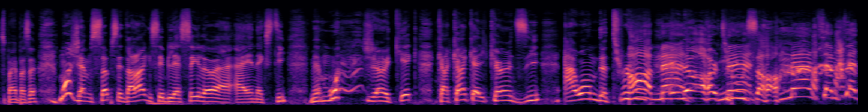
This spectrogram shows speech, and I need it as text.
C'est pas impossible. Moi, j'aime ça. Puis c'est de valeur qui s'est blessé là, à, à NXT. Mais moi, j'ai un kick quand, quand quelqu'un dit I want the truth. Oh man! Et là, R-Truth man, sort. Man, ça me fait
